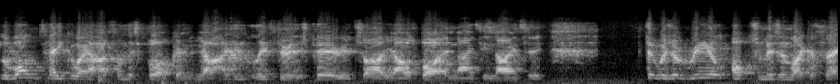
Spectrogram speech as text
the one takeaway I had from this book, and you know, I didn't live through this period, so I, you know, I was born in 1990. There was a real optimism, like I say,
